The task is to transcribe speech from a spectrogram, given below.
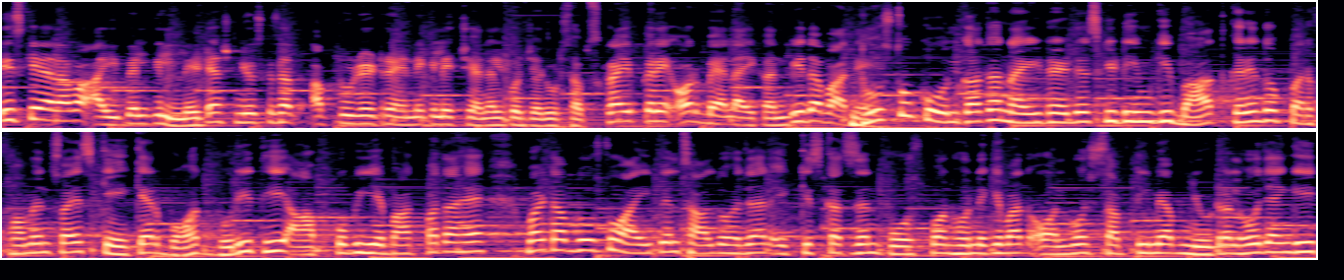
इसके अलावा आईपीएल की लेटेस्ट न्यूज़ के साथ अप टू डेट रहने के लिए चैनल को ज़रूर सब्सक्राइब करें और बेल आइकन भी दबा दें। दोस्तों, कोलकाता नाइट राइडर्स की टीम की बात करें तो परफॉर्मेंस वाइज के बहुत बुरी थी, आपको भी ये बात पता है। बट अब दोस्तों आईपीएल साल 2021 का सीज़न पोस्टपोन होने के बाद ऑलमोस्ट सब टीमें अब न्यूट्रल हो जाएँगी।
